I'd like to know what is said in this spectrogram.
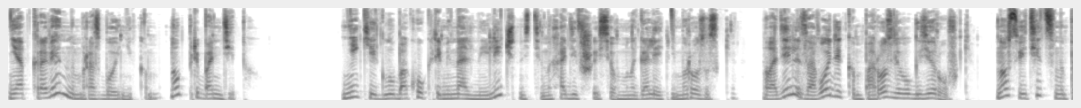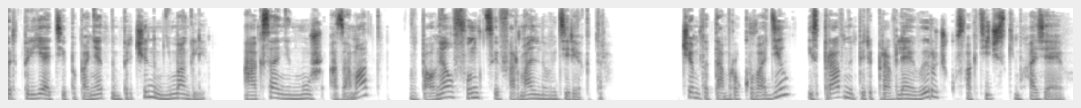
Не откровенным разбойником, но при бандитах. Некие глубоко криминальные личности, находившиеся в многолетнем розыске, владели заводиком по розливу газировки, но светиться на предприятии по понятным причинам не могли. А Оксанин муж Азамат выполнял функции формального директора. Чем-то там руководил, исправно переправляя выручку фактическим хозяевам.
